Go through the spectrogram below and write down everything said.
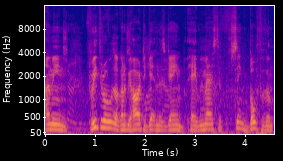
I mean, free throws are going to be hard to get in this game. But hey, we managed to sink both of them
